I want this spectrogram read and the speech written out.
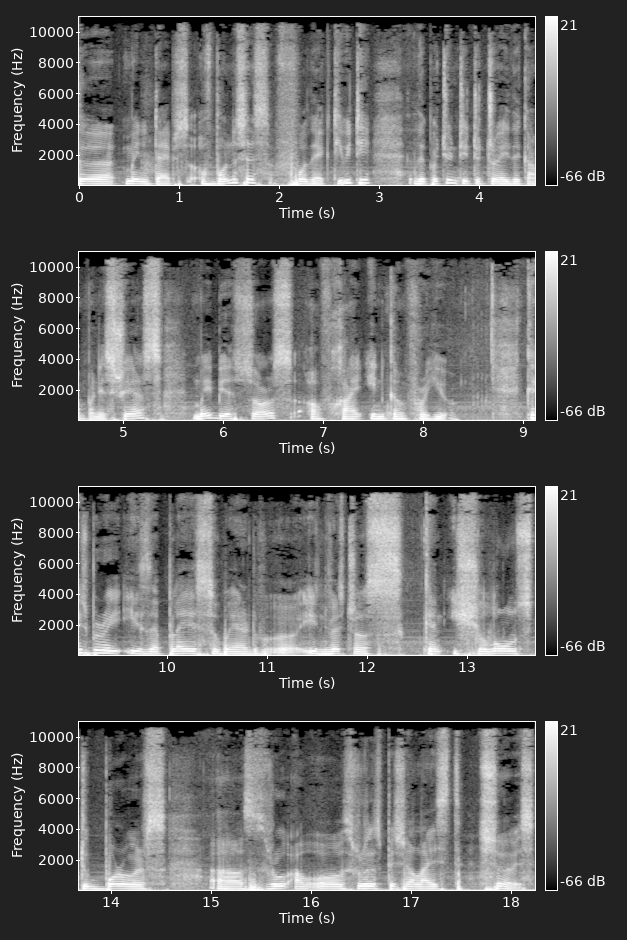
uh, many types of bonuses for the activity. The opportunity to trade the company's shares may be a source of high income for you. Cashberry is a place where uh, investors can issue loans to borrowers uh, through our through specialized service.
